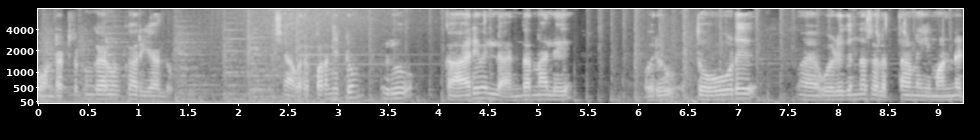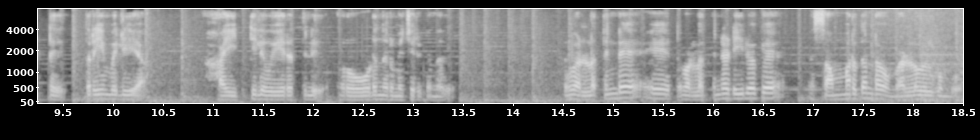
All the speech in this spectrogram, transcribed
കോൺട്രാക്ടർക്കും കാര്യങ്ങൾക്കും അറിയാമല്ലോ. പക്ഷെ അവരെ പറഞ്ഞിട്ടും ഒരു കാര്യമില്ല. എന്താ പറഞ്ഞാൽ ഒരു തോട് ഒഴുകുന്ന സ്ഥലത്താണ് ഈ മണ്ണിട്ട് ഇത്രയും വലിയ ഹൈറ്റിൽ ഉയരത്തിൽ റോഡ് നിർമ്മിച്ചിരിക്കുന്നത്. വെള്ളത്തിന്റെ വെള്ളത്തിന്റെ അടിയിലൊക്കെ സമ്മർദ്ദം ഉണ്ടാവും വെള്ളം ഒഴുകുമ്പോൾ.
